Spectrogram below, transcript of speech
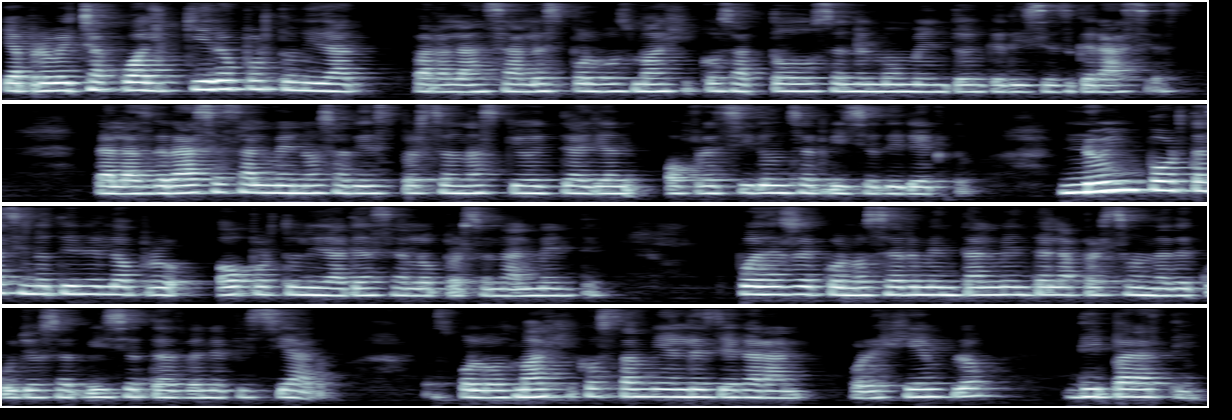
y aprovecha cualquier oportunidad para lanzarles polvos mágicos a todos en el momento en que dices gracias. Da las gracias al menos a 10 personas que hoy te hayan ofrecido un servicio directo. No importa si no tienes la oportunidad de hacerlo personalmente. Puedes reconocer mentalmente a la persona de cuyo servicio te has beneficiado. Los polvos mágicos también les llegarán. Por ejemplo, di para ti.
